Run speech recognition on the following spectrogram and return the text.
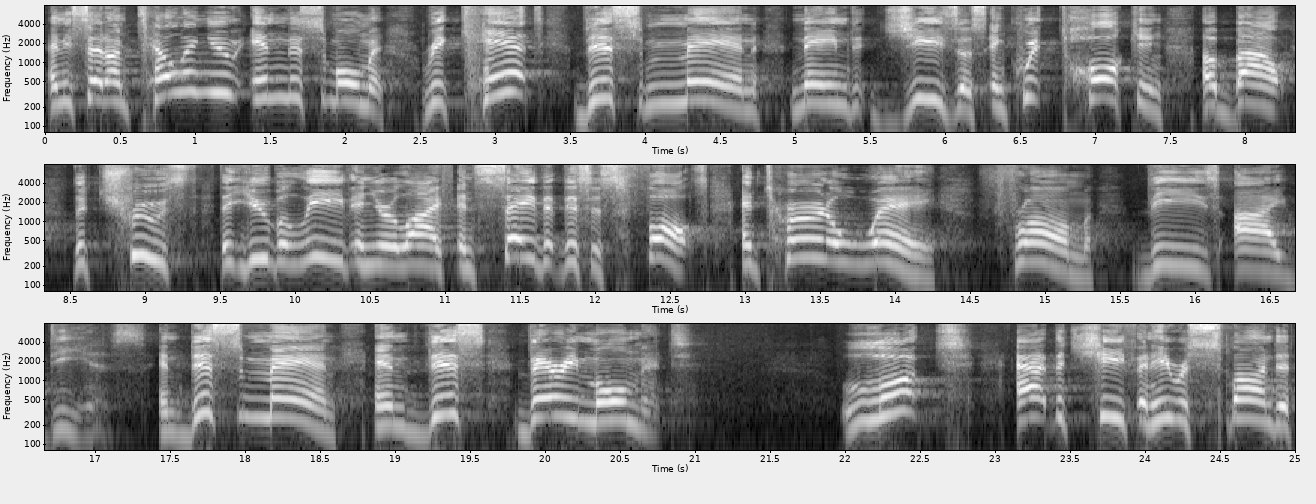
and he said, I'm telling you in this moment, recant this man named Jesus and quit talking about the truths that you believe in your life and say that this is false and turn away from these ideas. And this man, in this very moment, looked at the chief and he responded,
